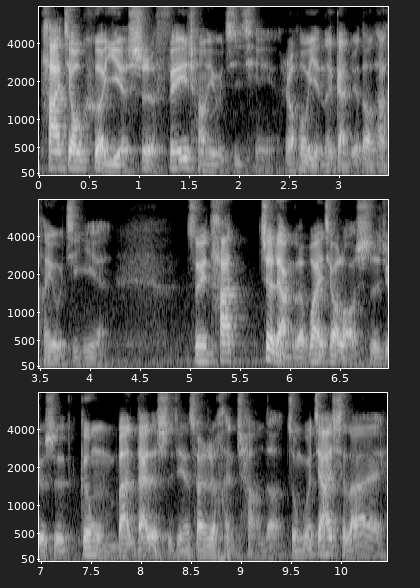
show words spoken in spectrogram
他教课也是非常有激情，然后也能感觉到他很有经验，所以他这两个外教老师就是跟我们班待的时间算是很长的，总共加起来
